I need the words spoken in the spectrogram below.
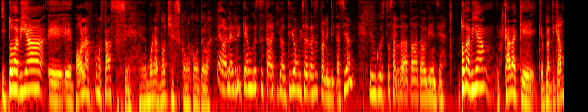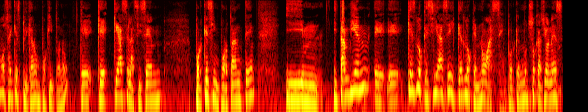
Y todavía, eh, eh, Paola, ¿cómo estás? buenas noches, ¿Cómo, ¿cómo te va? Hola Enrique, un gusto estar aquí contigo, muchas gracias por la invitación y un gusto saludar a toda tu audiencia. Todavía, cada que, que platicamos hay que explicar un poquito, ¿no? ¿Qué, qué, qué hace la CISEM? ¿Por qué es importante? Y, también eh, eh, qué es lo que sí hace y qué es lo que no hace, porque en muchas ocasiones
